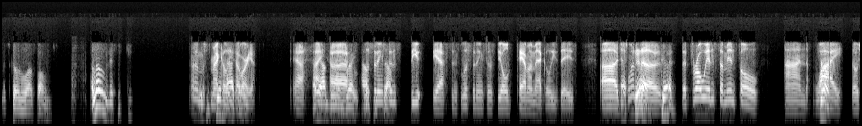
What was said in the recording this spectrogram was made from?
let's go to our phones. Hello, this is. Uh, Mr. McAleese, how are you? Yeah, hey, I'm doing uh, great. How's listening yourself? since the yeah since listening since the old Tama McAleese days. Uh, just That's wanted good, to, good. to throw in some info on why those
